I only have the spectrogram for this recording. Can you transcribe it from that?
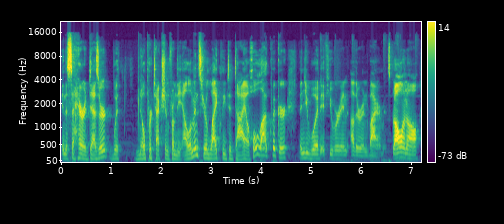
in the Sahara Desert with no protection from the elements, you're likely to die a whole lot quicker than you would if you were in other environments. But all in all,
